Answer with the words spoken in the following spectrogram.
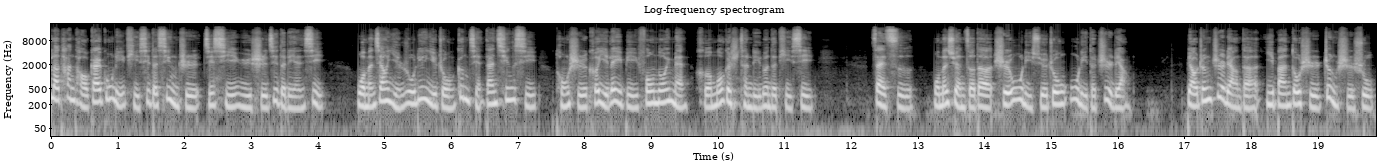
了探讨该公理体系的性质及其与实际的联系，我们将引入另一种更简单清晰，同时可以类比 von Neumann 和 Morgenstern 理论的体系。在此，我们选择的是物理学中物理的质量。表征质量的一般都是正实数，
